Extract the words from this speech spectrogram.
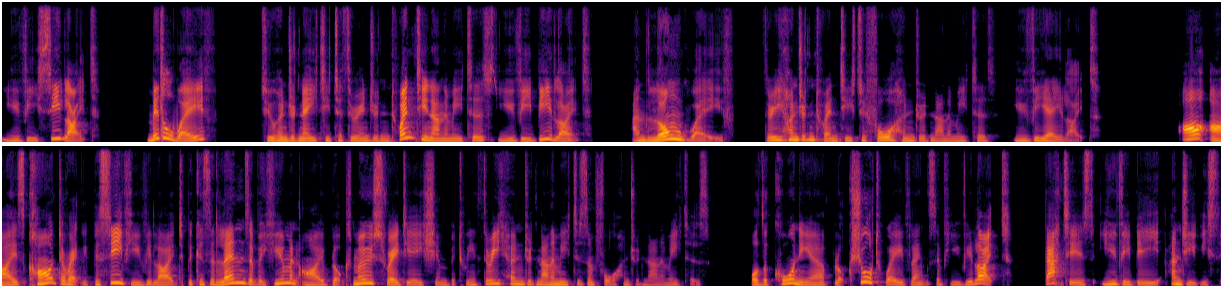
UVC light, middle wave, 280 to 320 nanometers, UVB light, and long wave, 320 to 400 nanometers, UVA light. Our eyes can't directly perceive UV light because the lens of a human eye blocks most radiation between 300 nanometers and 400 nanometers, while the cornea blocks short wavelengths of UV light, that is, UVB and UVC.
